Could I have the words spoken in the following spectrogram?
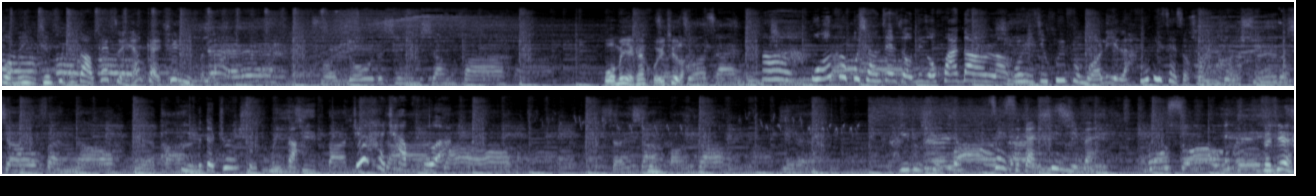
我们已经不知道该怎样感谢你们了。所有的新想法，我们也该回去了。啊，我可不想再走那个花道了。我已经恢复魔力了，不必再走花道了。你们的专属通道这还差不多啊。一路顺风，再次感谢你们。再见。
